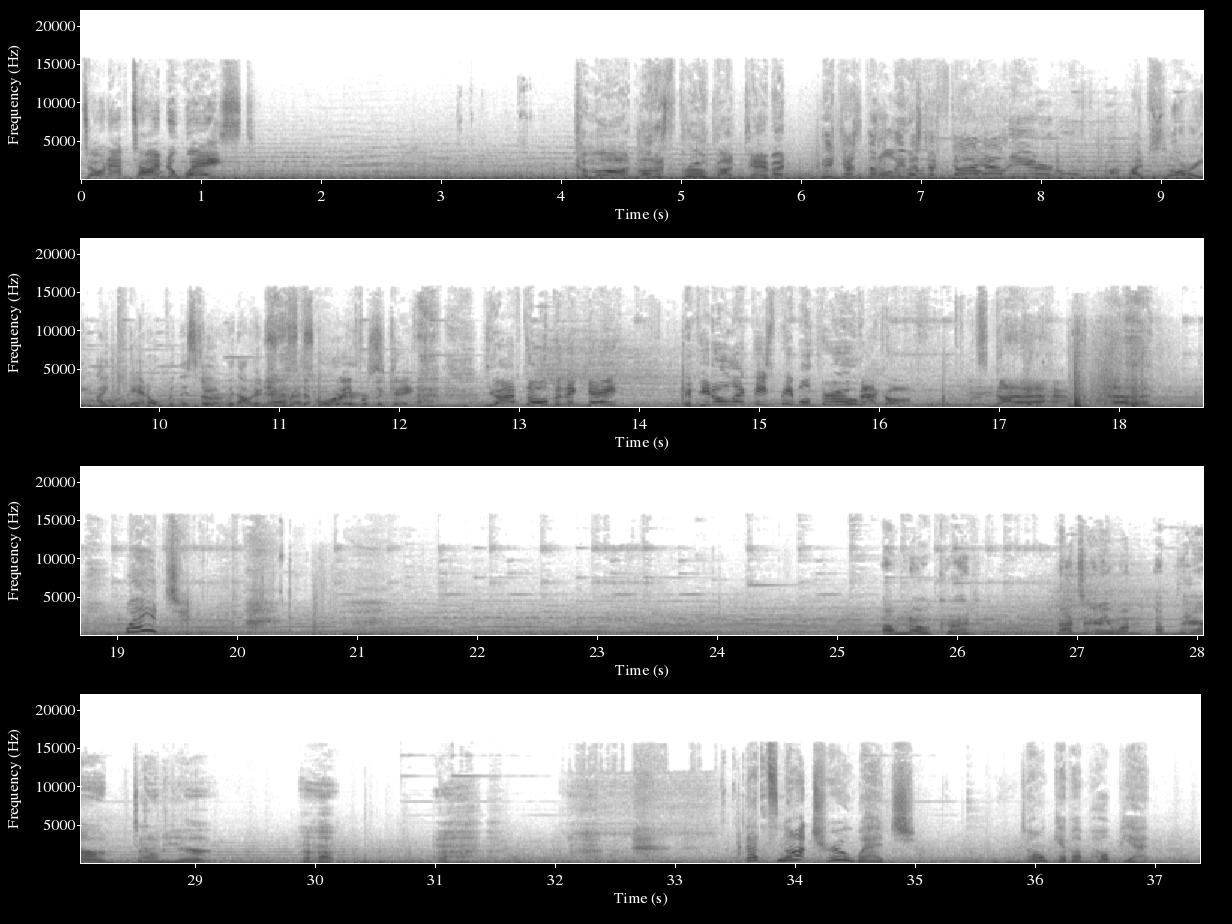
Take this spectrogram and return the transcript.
don't have time to waste! Come on, let us through, goddammit! He's just gonna leave us to die out here! I- am sorry, I can't open this gate without express step orders. away from the gate! You have to open the gate! If you don't let these people through! Back off! It's not gonna happen! Wedge! I'm no good. Not to anyone up there or down here. That's not true, Wedge. Don't give up hope yet.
